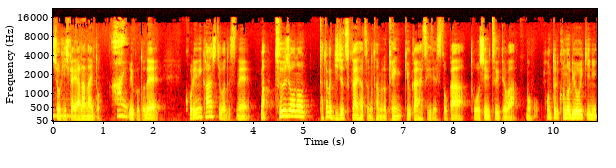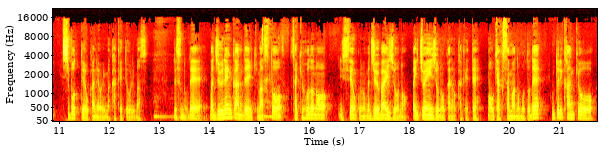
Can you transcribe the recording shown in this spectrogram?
商品しかやらないということで、はいこれに関してはですね、まあ、通常の例えば技術開発のための研究開発費ですとか投資についてはもう本当にこの領域に絞ってお金を今かけております。ですので、まあ、10年間でいきますと先ほどの1000億の10倍以上の1兆円以上のお金をかけて、まあ、お客様のもとで本当に環境を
